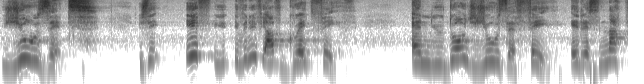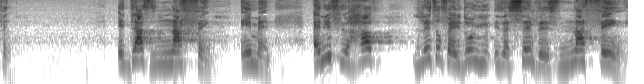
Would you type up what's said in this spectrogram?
use it, you see, if you, even if you have great faith and you don't use the faith, it is nothing. It does nothing. Amen. And if you have little faith, don't use it's the same thing, it's nothing.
